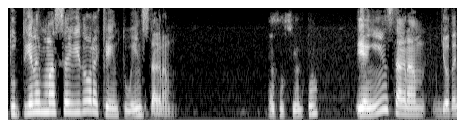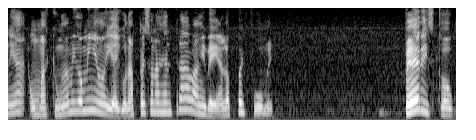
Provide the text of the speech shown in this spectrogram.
tú tienes más seguidores que en tu Instagram. Eso es cierto. Y en Instagram yo tenía un, más que un amigo mío y algunas personas entraban y veían los perfumes. Periscope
